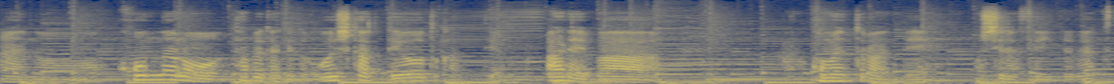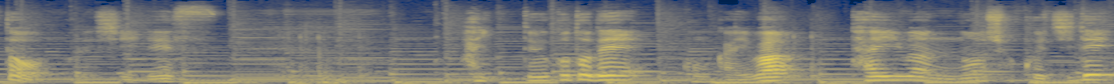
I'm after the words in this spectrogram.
あのこんなの食べたけど美味しかったよとかっていうのがあれば、コメント欄でお知らせいただくと嬉しいです。はい、ということで今回は台湾の食事で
